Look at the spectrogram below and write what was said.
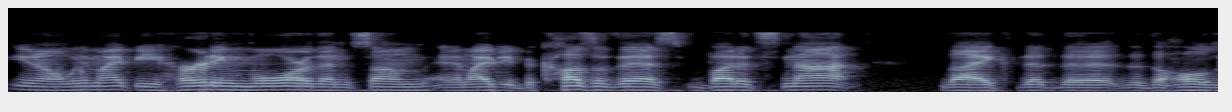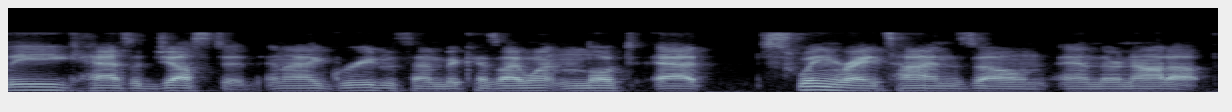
you know, we might be hurting more than some, and it might be because of this, but it's not like that the, the the whole league has adjusted. And I agreed with them because I went and looked at swing rates high in the zone, and they're not up.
